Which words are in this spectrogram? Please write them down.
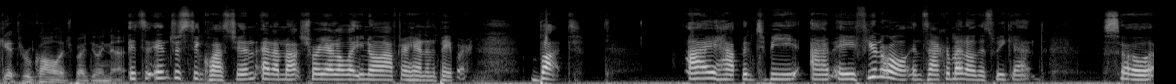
get through college by doing that? It's an interesting question, and I'm not sure yet. I'll let you know after I hand in the paper. But I happened to be at a funeral in Sacramento this weekend. So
